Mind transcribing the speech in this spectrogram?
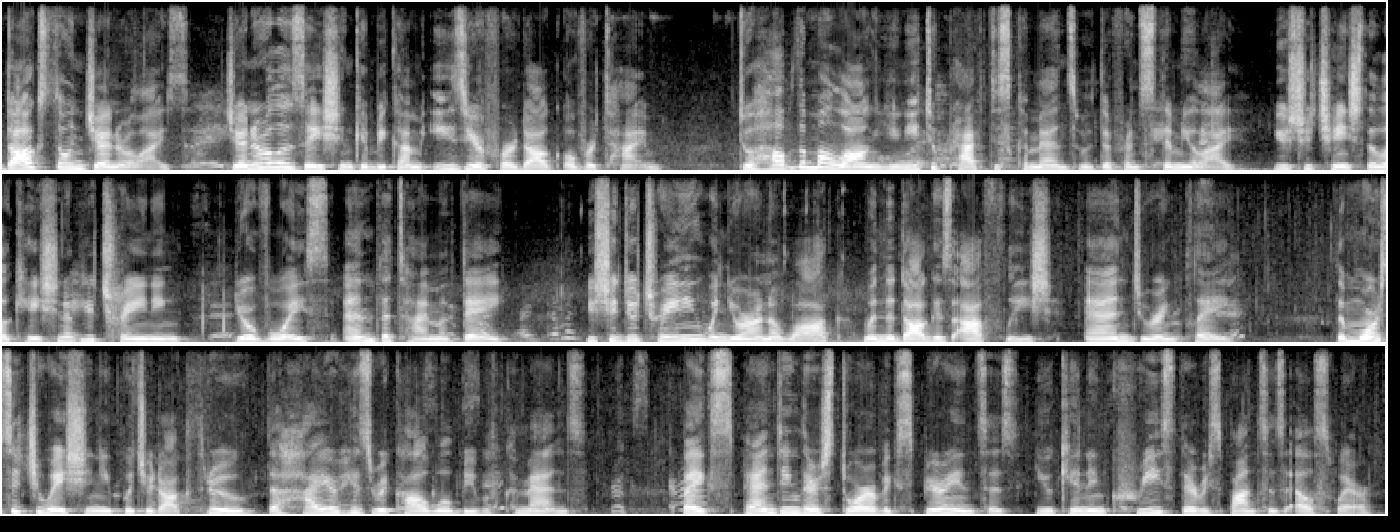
Dogs don't generalize. Generalization can become easier for a dog over time. To help them along, you need to practice commands with different stimuli. You should change the location of your training, your voice, and the time of day. You should do training when you're on a walk, when the dog is off leash, and during play. The more situation you put your dog through, the higher his recall will be with commands. By expanding their store of experiences, you can increase their responses elsewhere.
